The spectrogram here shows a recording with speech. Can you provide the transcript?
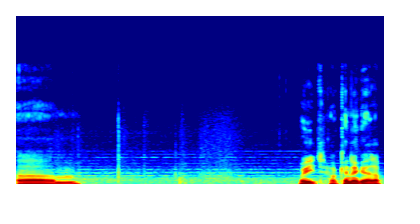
Um... Wait, how can I get up?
